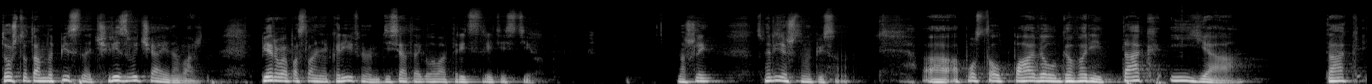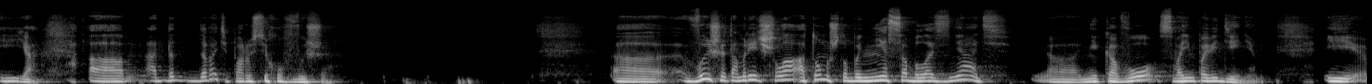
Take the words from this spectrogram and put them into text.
То, что там написано, чрезвычайно важно. Первое послание к Коринфянам, 10 глава, 33 стих. Нашли? Смотрите, что написано. А, апостол Павел говорит, так и я, так и я. А, а давайте пару стихов выше. А, выше там речь шла о том, чтобы не соблазнять а, никого своим поведением. И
